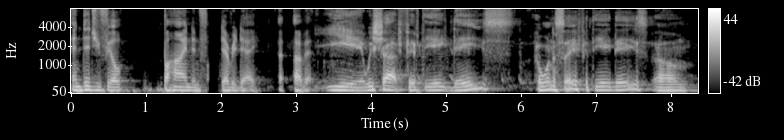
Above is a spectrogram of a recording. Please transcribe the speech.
and did you feel behind and fucked every day of it? Yeah, we shot 58 days. I want to say 58 days. Um,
